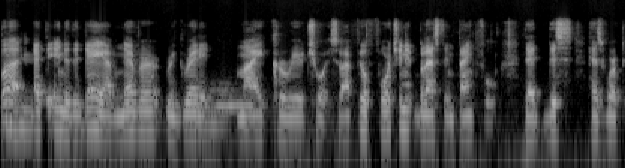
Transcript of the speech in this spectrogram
But mm-hmm. at the end of the day, I've never regretted my career choice. So I feel fortunate, blessed, and thankful that this has worked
